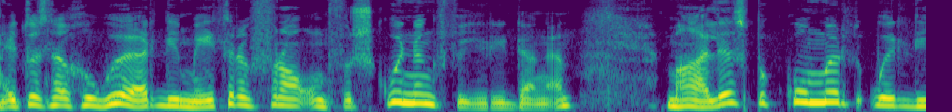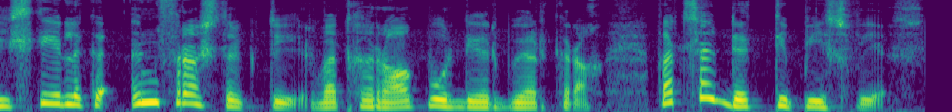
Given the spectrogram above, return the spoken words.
Het ons nou gehoor die metro vra om verskoning vir hierdie dinge, maar hulle is bekommerd oor die stedelike infrastruktuur wat geraak word deur beurtkrag. Wat sou dit tipies wees?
